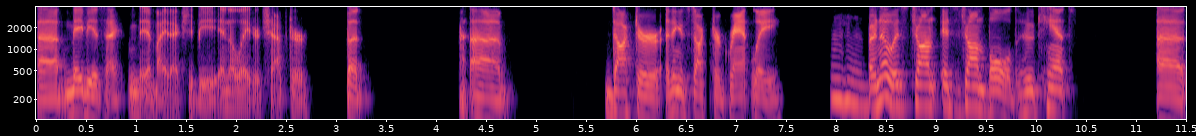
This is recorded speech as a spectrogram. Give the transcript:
uh, maybe it's it might actually be in a later chapter, but uh, Doctor I think it's Doctor Grantly Mhm. or no, it's John. It's John Bold who can't. Uh,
